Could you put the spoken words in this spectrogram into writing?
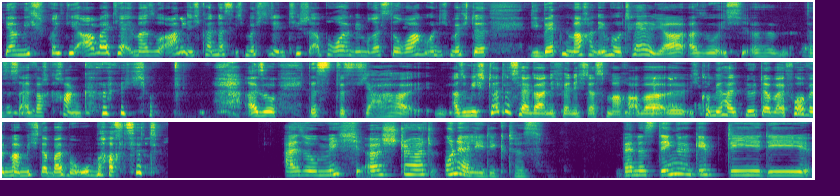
Ja, mich springt die Arbeit ja immer so an. Ich kann das, ich möchte den Tisch abräumen im Restaurant und ich möchte die Betten machen im Hotel, ja. Also ich, äh, das ist einfach krank. ich hab, also das, das, ja, also mich stört das ja gar nicht, wenn ich das mache, aber äh, ich komme mir halt blöd dabei vor, wenn man mich dabei beobachtet. Also mich äh, stört Unerledigtes wenn es Dinge gibt, die, die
